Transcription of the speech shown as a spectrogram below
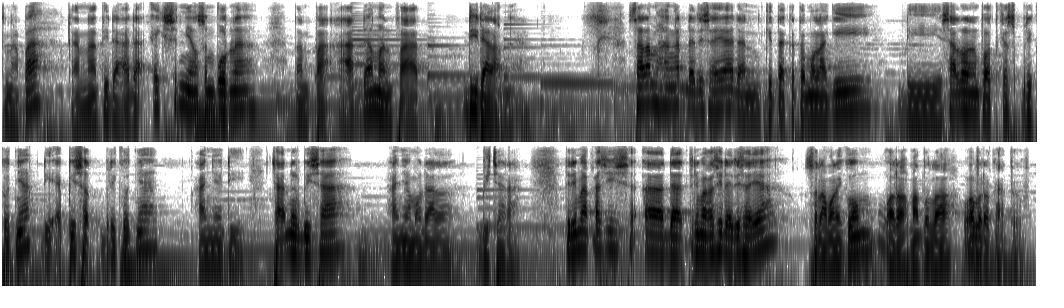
Kenapa? Karena tidak ada action yang sempurna tanpa ada manfaat di dalamnya. Salam hangat dari saya dan kita ketemu lagi di saluran podcast berikutnya, di episode berikutnya hanya di Cak Nur bisa hanya modal bicara. Terima kasih uh, da, terima kasih dari saya. Assalamualaikum warahmatullahi wabarakatuh.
